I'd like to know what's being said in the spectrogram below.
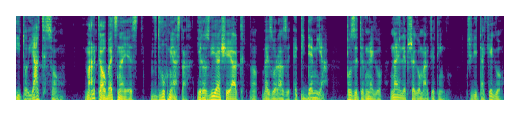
I to jak są. Marka obecna jest w dwóch miastach i rozwija się jak, no, bez urazy, epidemia pozytywnego, najlepszego marketingu, czyli takiego,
